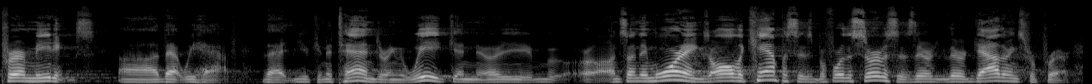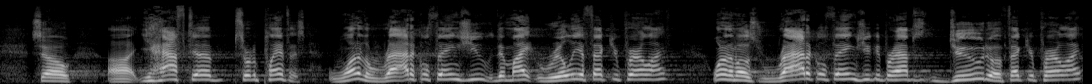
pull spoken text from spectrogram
prayer meetings uh, that we have that you can attend during the week and uh, on Sunday mornings, all the campuses before the services, there, there are gatherings for prayer. So uh, you have to sort of plan for this. One of the radical things you that might really affect your prayer life one of the most radical things you could perhaps do to affect your prayer life?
